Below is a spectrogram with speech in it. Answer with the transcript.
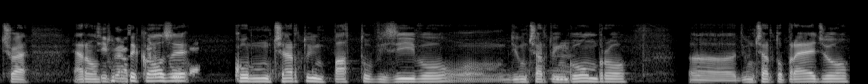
cioè erano sì, tutte cose con un certo impatto visivo, di un certo mm. ingombro. Uh, di un certo pregio.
